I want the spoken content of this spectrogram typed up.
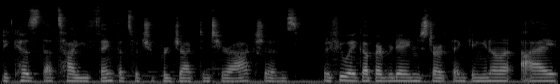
because that's how you think that's what you project into your actions. But if you wake up every day and you start thinking you know what? I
